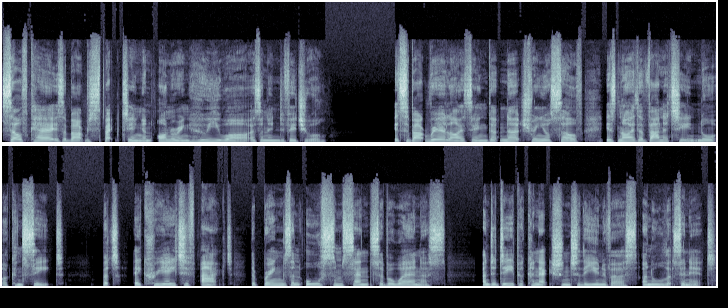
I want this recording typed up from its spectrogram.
Self care is about respecting and honouring who you are as an individual. It's about realizing that nurturing yourself is neither vanity nor a conceit, but a creative act that brings an awesome sense of awareness and a deeper connection to the universe and all that's in it.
